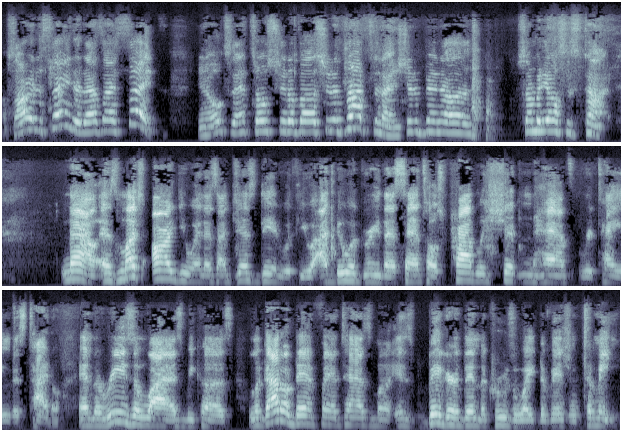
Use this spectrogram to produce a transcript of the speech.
I'm sorry to say that, as I said, you know, Santos should have uh, should have dropped tonight. It should have been uh, somebody else's time. Now, as much arguing as I just did with you, I do agree that Santos probably shouldn't have retained this title. And the reason why is because Legado del Fantasma is bigger than the cruiserweight division to me.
